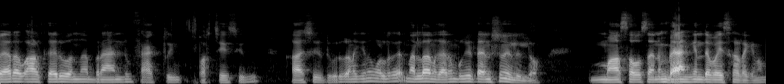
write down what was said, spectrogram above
വേറെ ആൾക്കാർ വന്ന ബ്രാൻഡും ഫാക്ടറിയും പർച്ചേസ് ചെയ്തു. കാശ് കിട്ടി. ഒരു കണക്കിന് വളരെ നല്ലതാണ്. കാരണം നമുക്ക് ടെൻഷൻ ഇല്ലല്ലോ. മാസാവസാനം ബാങ്കിന്റെ പൈസ അടയ്ക്കണം.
